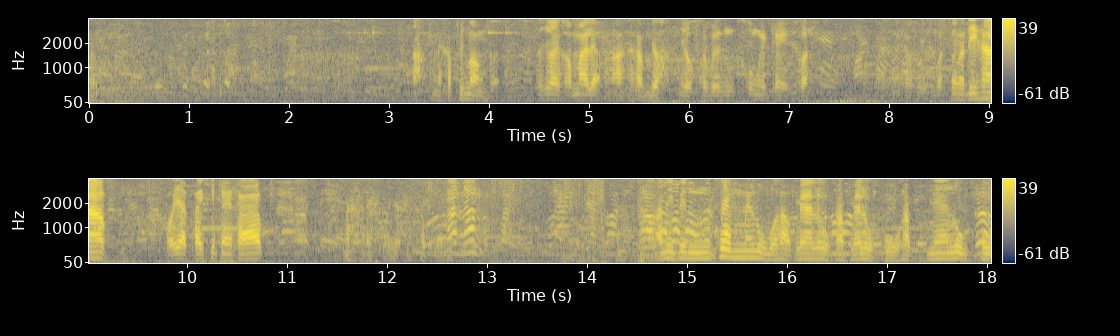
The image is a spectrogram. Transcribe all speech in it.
ครับอะนะครับพี่น้องก็ทยอยเข้ามาแล้วอะนะครับเดี๋ยวเดี๋ยวขอเป็นโค้งไกลๆก่อนนะครับผมสวัสดีครับ ขออนุญาตถ่ายคลิปหน่อยครับมาขออนุญาตนะครับผมอันนี้เป็นโคมแม่ลูกบ่ครับ แม่ลูกครับแม่ลูกปูครับ แม่ลูกปู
